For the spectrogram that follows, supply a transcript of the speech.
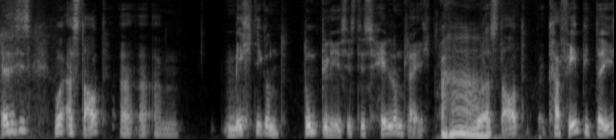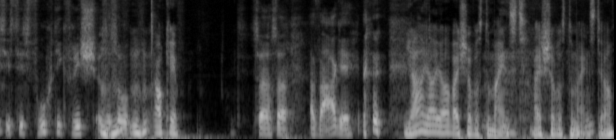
Ja, das ist, wo ein Stout äh, äh, ähm, mächtig und dunkel ist, ist das hell und leicht. Wo Aha. ein Stout kaffeebitter ist, ist das fruchtig frisch. Also so, Mhm, okay. So, so eine Waage. ja, ja, ja, weiß schon, was du meinst. Weiß schon, was du mhm. meinst, ja.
